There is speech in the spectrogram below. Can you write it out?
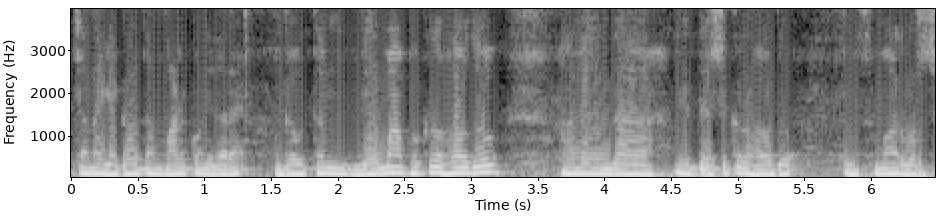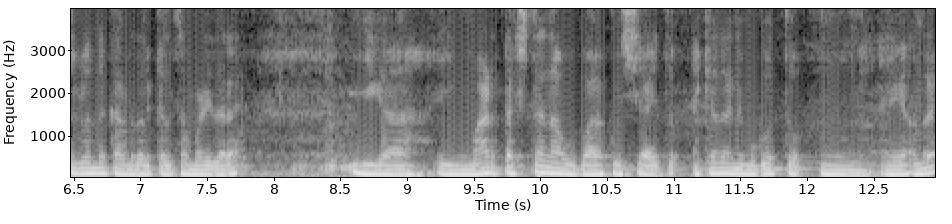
ಚೆನ್ನಾಗಿ ಗೌತಮ್ ಮಾಡ್ಕೊಂಡಿದ್ದಾರೆ. ಗೌತಮ್ ನಿರ್ಮಾಪಕರು ಹೌದು ಆಮೇಲಿಂದ ನಿರ್ದೇಶಕರು ಹೌದು. ಸುಮಾರು ವರ್ಷಗಳಿಂದ ಕನ್ನಡದಲ್ಲಿ ಕೆಲಸ ಮಾಡಿದ್ದಾರೆ. ಈಗ ಹಿಂಗೆ ಮಾಡಿದ ತಕ್ಷಣ ನಾವು ಭಾಳ ಖುಷಿ ಆಯಿತು. ಯಾಕೆಂದರೆ ನಿಮ್ಗೆ ಗೊತ್ತು ಅಂದರೆ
